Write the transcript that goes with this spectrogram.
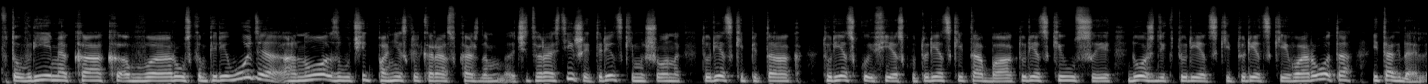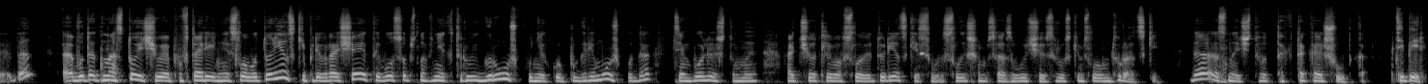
в то время как в русском переводе оно звучит по несколько раз в каждом четверостишии. Турецкий мышонок, турецкий пятак, турецкую феску, турецкий табак, турецкие усы, дождик турецкий, турецкие ворота и так далее. Да? вот это настойчивое повторение слова «турецкий» превращает его, собственно, в некоторую игрушку, некую погремушку, да? тем более, что мы отчетливо в слове «турецкий» слышим созвучие с русским словом «дурацкий». Да, значит, вот так, такая шутка. Теперь,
